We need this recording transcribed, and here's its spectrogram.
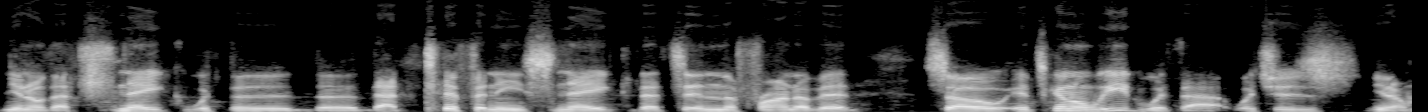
you know that snake with the the that Tiffany snake that's in the front of it. So it's going to lead with that, which is you know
